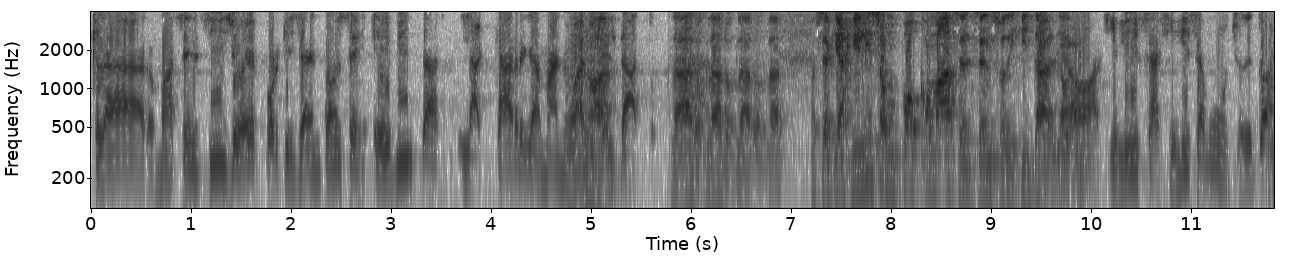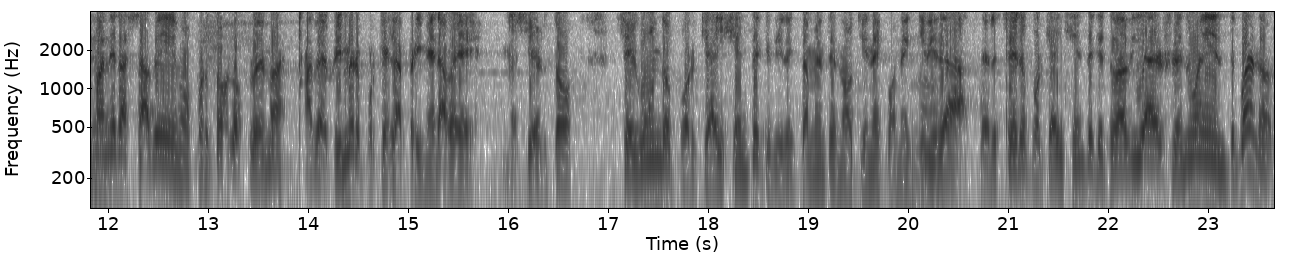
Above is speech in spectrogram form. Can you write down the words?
claro, más sencillo es porque ya entonces evitas la carga manual, Manual. del dato. Claro, claro, claro, claro. O sea que agiliza un poco más el censo digital, No, digamos. agiliza, agiliza mucho. De todas Bien. maneras sabemos por todos los problemas. A ver, primero porque es la primera vez, ¿no es cierto? Segundo, porque hay gente que directamente no tiene conectividad. Tercero, porque hay gente que todavía es renuente. Bueno,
